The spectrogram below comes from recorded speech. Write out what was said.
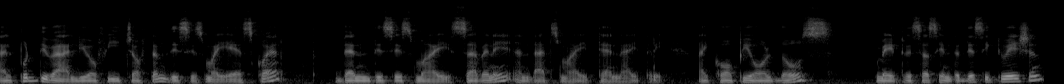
I'll put the value of each of them. This is my a square. Then this is my 7a and that's my 10i3. I copy all those matrices into this equation.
